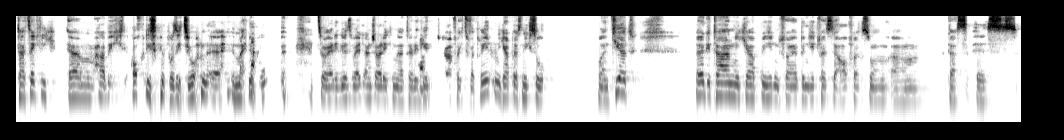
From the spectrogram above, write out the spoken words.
tatsächlich ähm, habe ich auch diese Position äh, in meinem Buch zur religiös-weltanschaulichen Neutralität des Strafrechts vertreten. Ich habe das nicht so pointiert äh, getan. Ich habe jedenfalls, bin jedenfalls der Auffassung, ähm, dass es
